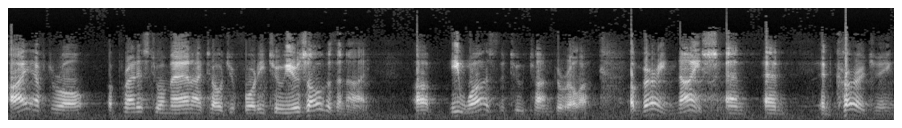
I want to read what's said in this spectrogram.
I, after all, apprenticed to a man I told you 42 years older than I. Uh, he was the two-ton gorilla, a very nice and and encouraging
